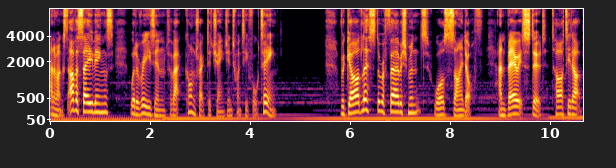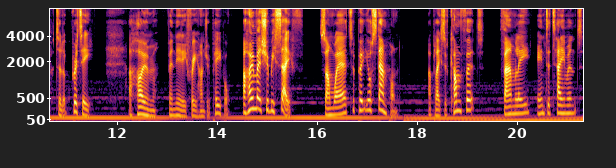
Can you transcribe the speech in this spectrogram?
and amongst other savings, were the reason for that contract to change in 2014. Regardless, the refurbishment was signed off, and there it stood, tarted up to look pretty. A home for nearly 300 people. A home that should be safe, somewhere to put your stamp on. A place of comfort, family, entertainment,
